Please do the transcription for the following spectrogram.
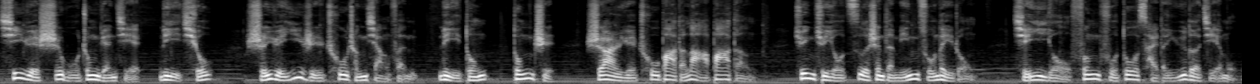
七月十五中元节、立秋、十月一日出城享坟、立冬、冬至、十二月初八的腊八等，均具有自身的民俗内容，且亦有丰富多彩的娱乐节目。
